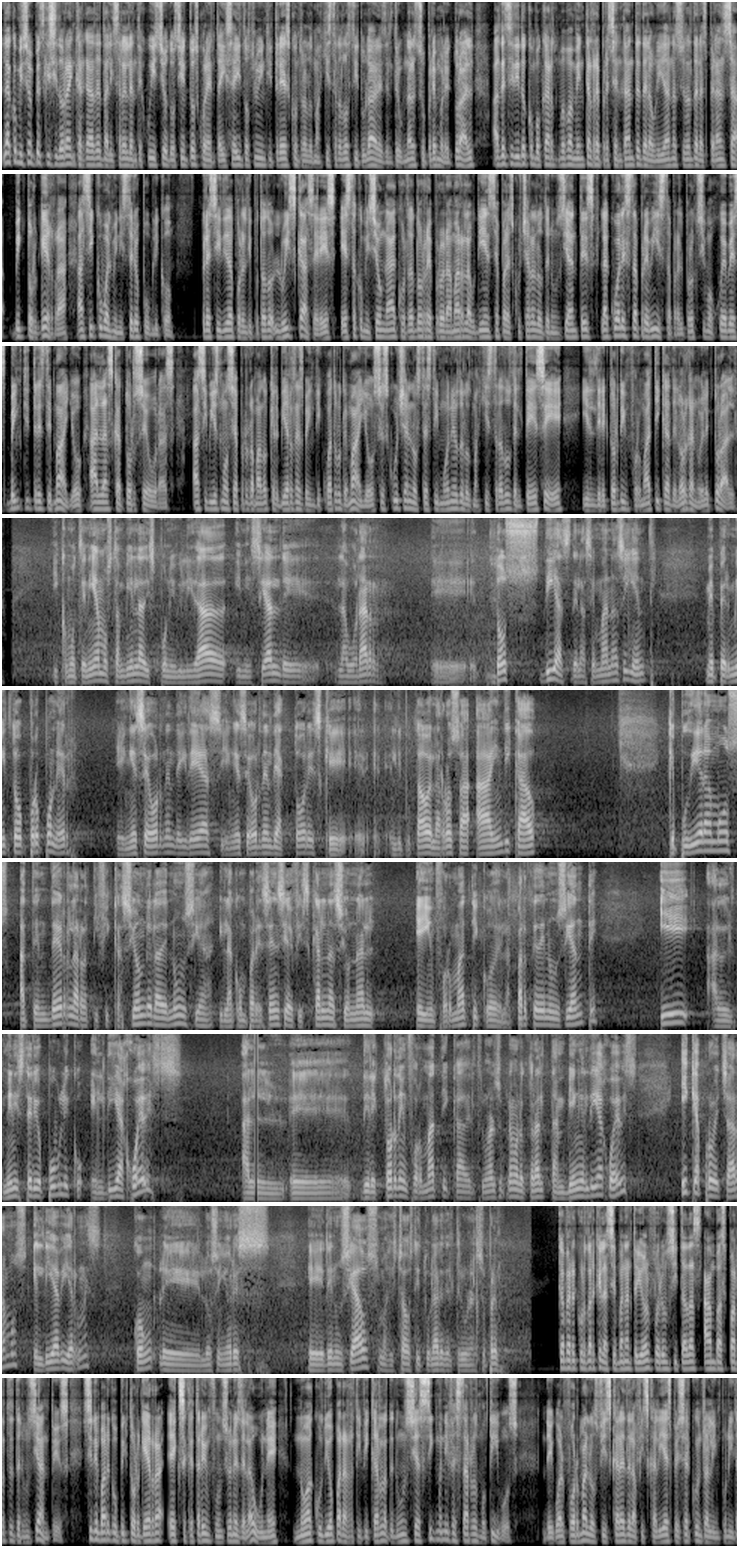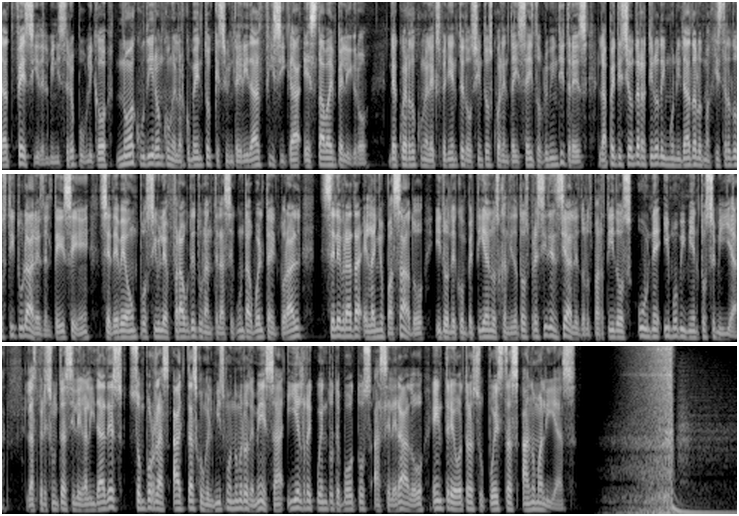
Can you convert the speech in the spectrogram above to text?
La comisión pesquisidora encargada de analizar el antejuicio 246-2023 contra los magistrados titulares del Tribunal Supremo Electoral ha decidido convocar nuevamente al representante de la Unidad Nacional de la Esperanza, Víctor Guerra, así como al Ministerio Público. Presidida por el diputado Luis Cáceres, esta comisión ha acordado reprogramar la audiencia para escuchar a los denunciantes, la cual está prevista para el próximo jueves 23 de mayo a las 14 horas. Asimismo, se ha programado que el viernes 24 de mayo se escuchen los testimonios de los magistrados del TSE y el director de informática del órgano electoral y como teníamos también la disponibilidad inicial de laborar eh, dos días de la semana siguiente, me permito proponer en ese orden de ideas y en ese orden de actores que el diputado de la Rosa ha indicado, que pudiéramos atender la ratificación de la denuncia y la comparecencia de fiscal nacional e informático de la parte denunciante y al Ministerio Público el día jueves, al eh, director de informática del Tribunal Supremo Electoral también el día jueves y que aprovecháramos el día viernes con eh, los señores eh, denunciados, magistrados titulares del Tribunal Supremo. Cabe recordar que la semana anterior fueron citadas ambas partes denunciantes. Sin embargo, Víctor Guerra, exsecretario en funciones de la UNE, no acudió para ratificar la denuncia sin manifestar los motivos. De igual forma, los fiscales de la Fiscalía Especial contra la Impunidad FESI del Ministerio Público no acudieron con el argumento que su integridad física estaba en peligro. De acuerdo con el expediente 246-2023, la petición de retiro de inmunidad a los magistrados titulares del TSE se debe a un posible fraude durante la segunda vuelta electoral celebrada el año pasado y donde competían los candidatos presidenciales de los partidos UNE y Movimiento Semilla. Las presuntas ilegalidades son por las actas con el mismo número de mesa y el recuento de votos acelerado, entre otras supuestas anomalías.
